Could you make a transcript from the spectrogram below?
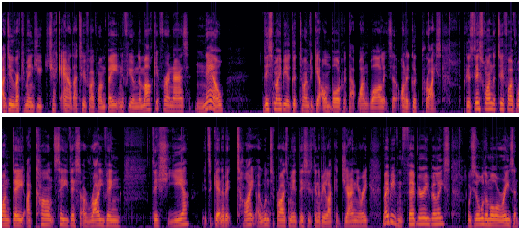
I do recommend you check out that 251B and if you're in the market for a NAS now this may be a good time to get on board with that one while it's on a good price because this one, the 251D, I can't see this arriving this year. It's getting a bit tight. It wouldn't surprise me if this is going to be like a January, maybe even February release, which is all the more reason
